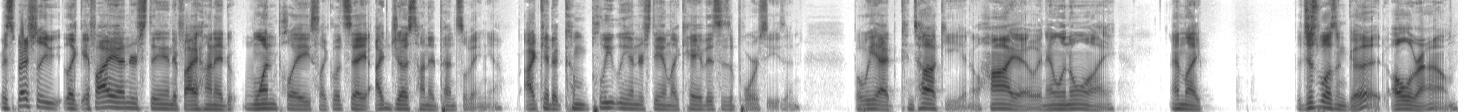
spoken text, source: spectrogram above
especially like if I understand if I hunted one place, like let's say I just hunted Pennsylvania, I could completely understand like, hey, this is a poor season. But we had Kentucky and Ohio and Illinois, and like it just wasn't good all around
